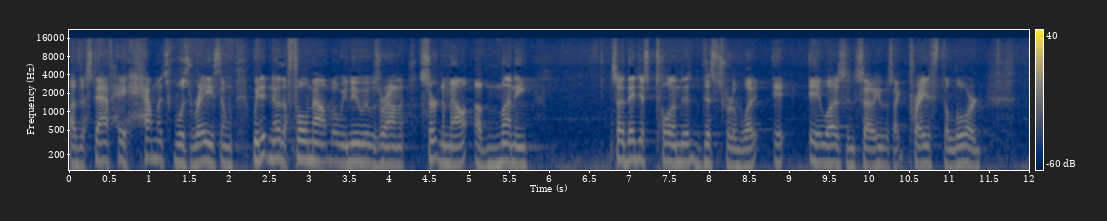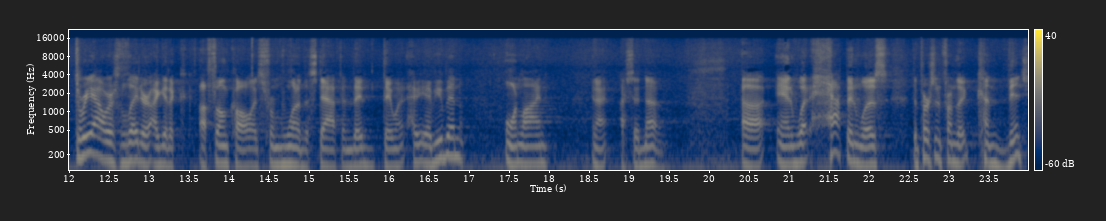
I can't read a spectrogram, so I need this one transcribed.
of the staff, hey, how much was raised? And we didn't know the full amount, but we knew it was around a certain amount of money. So they just told him this, is sort of what it, it was. And so he was like, praise the Lord. Three hours later, I get a, a phone call. It's from one of the staff, and they, they went, hey, have you been online? And I, I said, no. Uh, and what happened was the person from the convention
